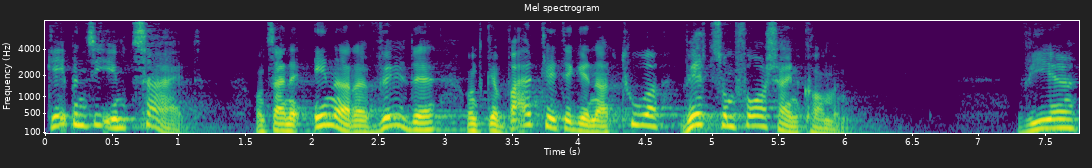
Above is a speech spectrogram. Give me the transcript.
Geben Sie ihm Zeit und seine innere, wilde und gewalttätige Natur wird zum Vorschein kommen. Wir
